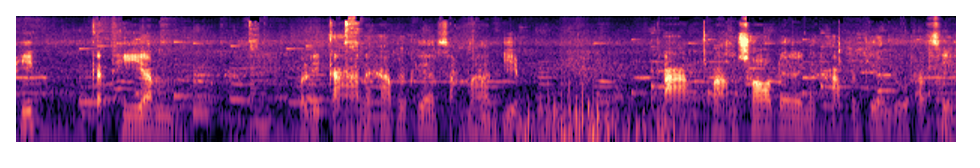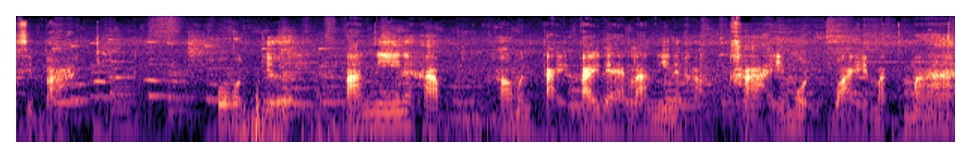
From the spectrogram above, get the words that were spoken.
พริกกระเทียมบริการนะครับเพื่อนๆสามารถหยิบ ตามความชอบได้เลยนะครับเพื่อนๆดูครับ40 บาทโคตรเยอะร้านนี้นะครับข้าวมันไก่ป้ายแดงร้านนี้นะครับ ขายหมดไวมาก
